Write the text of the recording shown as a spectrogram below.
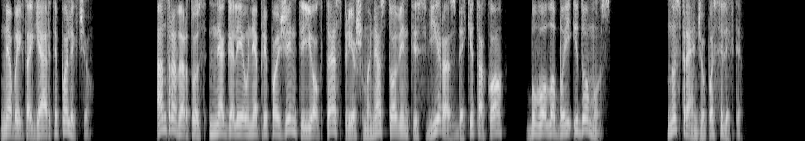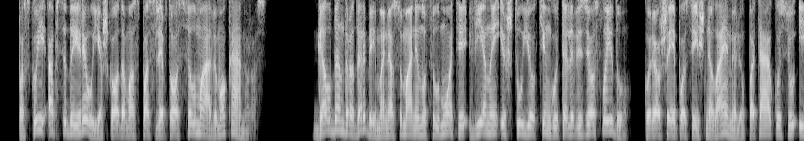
nebaigta gerti, palikčiau. Antra vertus, negalėjau nepripažinti, jog tas prieš mane stovintis vyras, be kita ko, buvo labai įdomus. Nusprendžiau pasilikti. Paskui apsidairiau ieškodamas paslėptos filmavimo kameros. Gal bendradarbiai mane sumanė nufilmuoti vienai iš tų juokingų televizijos laidų, kurio šaiposi iš nelaimelių patekusių į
